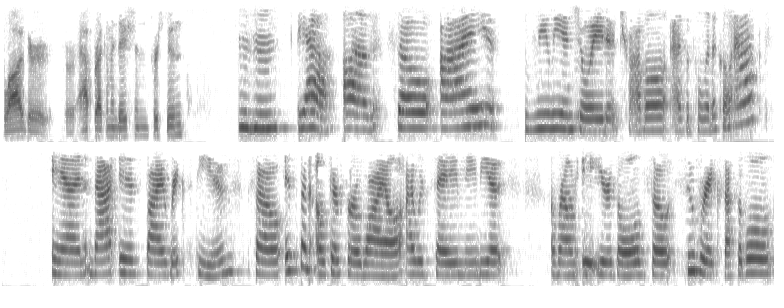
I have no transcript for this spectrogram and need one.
blog or or app recommendation for students? mhm. Yeah. Um so I really enjoyed Travel as a Political Act and that is by Rick Steves. So it's been out there for a while. I would say maybe it's around eight years old, so super accessible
